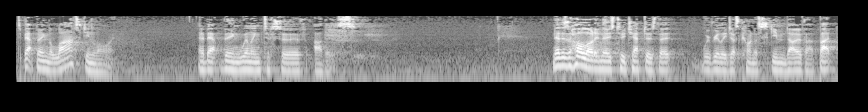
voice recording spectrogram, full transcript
It's about being the last in line and about being willing to serve others. Now, there's a whole lot in these two chapters that we've really just kind of skimmed over, but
